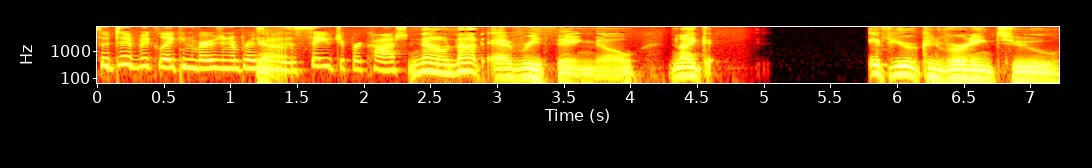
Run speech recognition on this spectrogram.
So typically, conversion in prison Yeah. is a safety precaution. no, not everything though. Like if you're converting to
